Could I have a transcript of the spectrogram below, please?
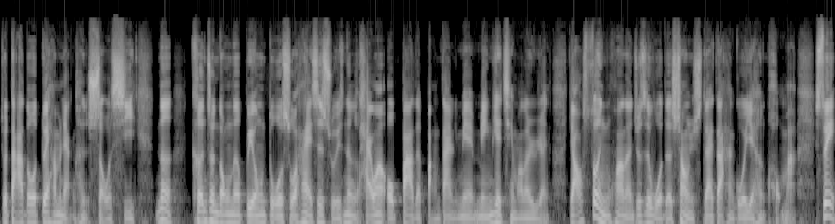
就大家都对他们两个很熟悉。那柯震东呢，不用多说，他也是属于那个台湾欧巴的榜单里面名列前茅的人。然后宋芸樺呢，就是我的少女时代在韩国也很红嘛，所以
